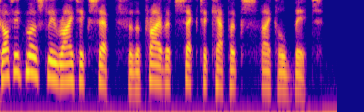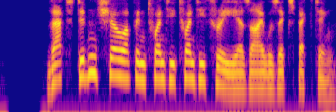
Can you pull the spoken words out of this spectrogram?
Got it mostly right except for the private sector capex cycle bit. That didn't show up in 2023 as I was expecting.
